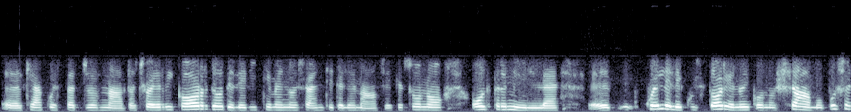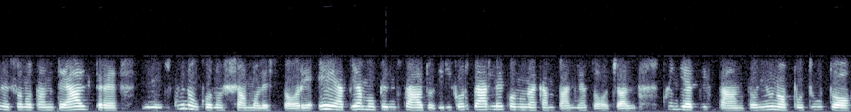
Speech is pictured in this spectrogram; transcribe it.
eh, che ha questa giornata, cioè il ricordo delle vittime innocenti delle mafie, che sono oltre mille, eh, quelle le cui storie noi conosciamo, poi ce ne sono tante altre di cui non conosciamo le storie e abbiamo pensato di ricordarle con una campagna social, quindi a distanza ognuno ha potuto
